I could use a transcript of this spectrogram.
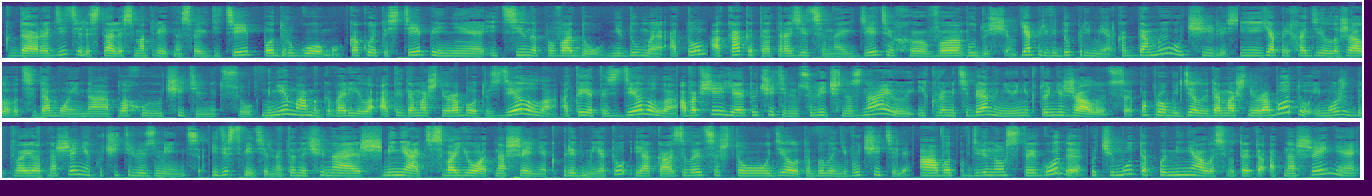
Когда родители стали смотреть на своих детей по-другому. В какой-то степени идти на поводу году, не думая о том, а как это отразится на их детях э, в будущем. Я приведу пример. Когда мы учились, и я приходила жаловаться домой на плохую учительницу, мне мама говорила, а ты домашнюю работу сделала, а ты это сделала, а вообще я эту учительницу лично знаю, и кроме тебя на нее никто не жалуется. Попробуй делай домашнюю работу, и может быть твое отношение к учителю изменится. И действительно, ты начинаешь менять свое отношение к предмету, и оказывается, что дело-то было не в учителе. А вот в 90-е годы почему-то поменялось вот это отношение,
